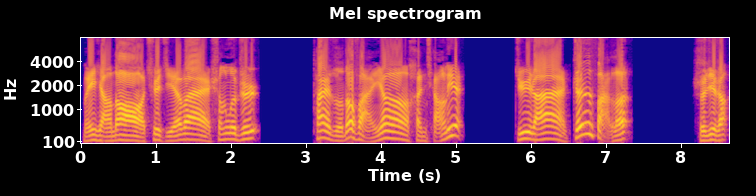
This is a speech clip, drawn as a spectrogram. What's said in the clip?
没想到却节外生了枝。太子的反应很强烈。居然真反了！实际上，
